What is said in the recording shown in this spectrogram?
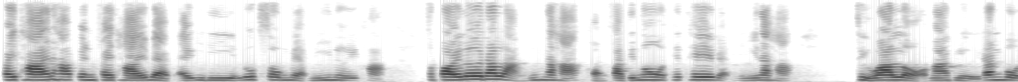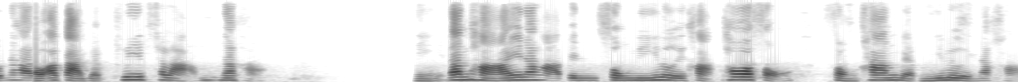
ไฟท้ายนะคะ เป็นไฟท้ายแบบ LED รูปทรงแบบนี้เลยค่ะสปอยเลอร์ด้านหลังนะคะ ของฟาติโนเท่ๆแบบนี้นะคะถือว่าหล่อมากเลยด้านบนนะคะเอาอากาศแบบคลีบฉลามนะคะ นี่ด้านท้ายนะคะเป็นทรงนี้เลยค่ะ ท่อสองสองข้างแบบนี้เลยนะคะ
